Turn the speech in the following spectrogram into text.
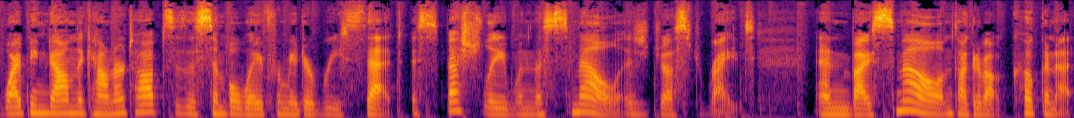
wiping down the countertops is a simple way for me to reset especially when the smell is just right and by smell, I'm talking about coconut.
